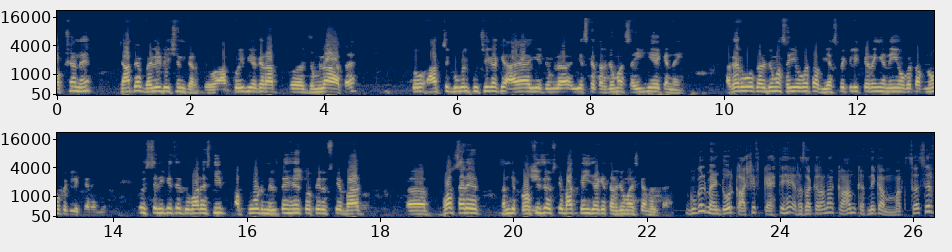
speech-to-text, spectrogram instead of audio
آپشن ہے جہاں پہ آپ ویلیڈیشن کرتے ہو۔ آپ کوئی بھی اگر آپ جملہ آتا ہے تو آپ سے گوگل پوچھے گا کہ آیا یہ جملہ، یہ اس کا ترجمہ صحیح ہے کہ نہیں؟ اگر وہ ترجمہ صحیح ہوگا تو آپ یس پہ کلک کریں گے، نہیں ہوگا تو آپ نو پہ کلک کریں گے۔ تو اس طریقے سے دوبارہ اس کی اپورڈ ملتے ہیں تو پھر اس کے بعد بہت سارے سمجھے پروسیس ہے اس کے بعد کہیں جا کے ترجمہ اس کا ملتا ہے۔ گوگل مینٹور کاشف کہتے ہیں رضاکرانہ کام کرنے کا مقصد صرف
